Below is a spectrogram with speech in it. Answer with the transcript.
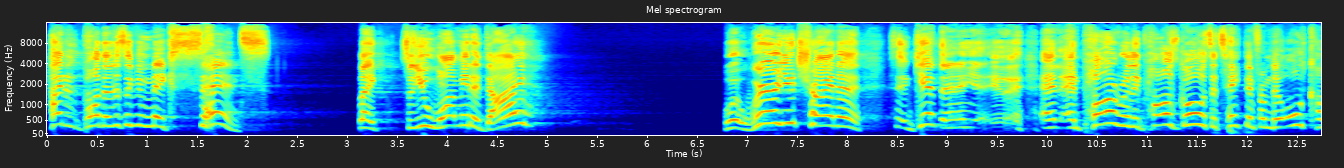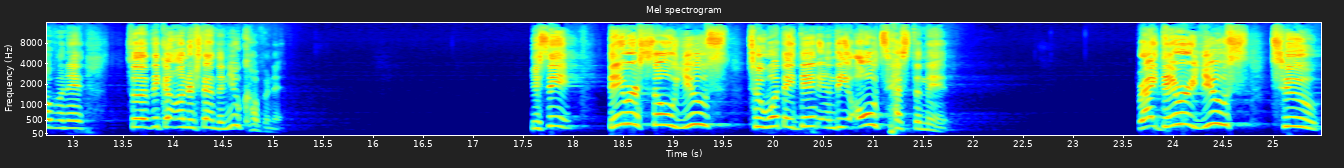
How did Paul? That doesn't even make sense. Like, so you want me to die? Where are you trying to get? And, and Paul really, Paul's goal is to take them from the old covenant so that they can understand the new covenant. You see, they were so used to what they did in the Old Testament, right? They were used to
